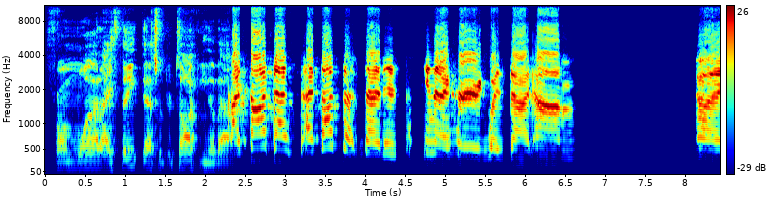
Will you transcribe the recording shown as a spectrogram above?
from what I think that's what they're talking about. I thought that I thought that that is something that I heard was that um uh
